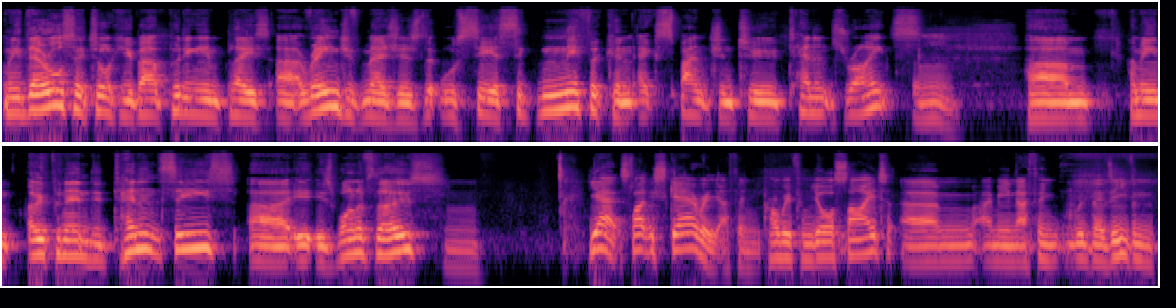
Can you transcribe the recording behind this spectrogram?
I mean, they're also talking about putting in place uh, a range of measures that will see a significant expansion to tenants' rights. Um, I mean, open-ended tenancies uh, is one of those. Yeah, it's slightly scary, I think, probably from your side. Um, I mean, I think there's even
